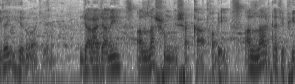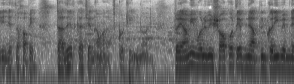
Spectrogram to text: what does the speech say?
ইলাইহি রাজিউন। যারা জানে আল্লাহর সঙ্গে সাক্ষাৎ হবে, আল্লাহর কাছে ফিরে যেতে হবে, তাদের কাছে নামাজ কঠিন নয়। তো আমি মৌলবী শওকত এবনে আব্দুল করিম এবনে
